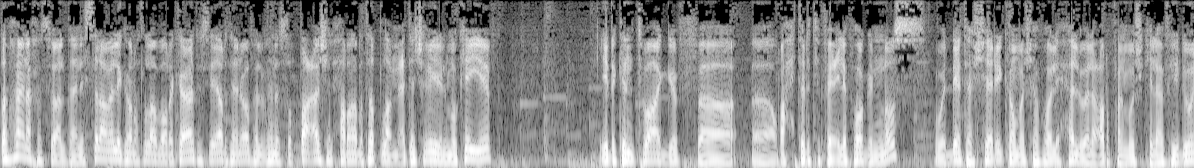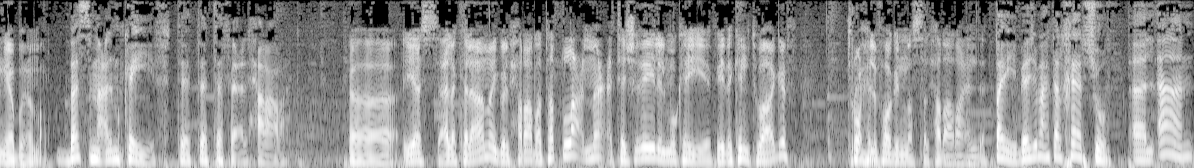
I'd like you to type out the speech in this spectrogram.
طيب خلينا ناخذ سؤال ثاني. السلام عليكم ورحمة الله وبركاته. سيارتي نوفل 2016 الحرارة تطلع مع تشغيل المكيف. إذا كنت واقف آه آه راح ترتفع إلى فوق النص وديتها الشركة وما شافوا لي حل ولا عرفوا المشكلة فيدوني يا أبو عمر. بس مع المكيف ترتفع الحرارة. آه yes على كلامه يقول الحرارة تطلع مع تشغيل المكيف. إذا كنت واقف تروح لفوق النص الحرارة عنده. طيب يا جماعة الخير شوف الآن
